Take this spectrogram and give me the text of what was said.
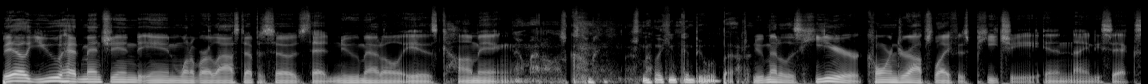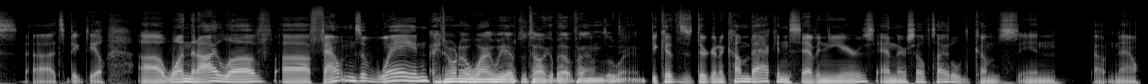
Bill, you had mentioned in one of our last episodes that nu metal is coming. Nu metal is coming. There's nothing you can do about it. Nu metal is here. Korn Drops Life is Peachy in 96. Uh, it's a big deal. Uh, one that I love, uh, Fountains of Wayne, I don't know why we have to talk about Fountains of Wayne. because they're going to come back in seven years and their self titled comes in about now.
